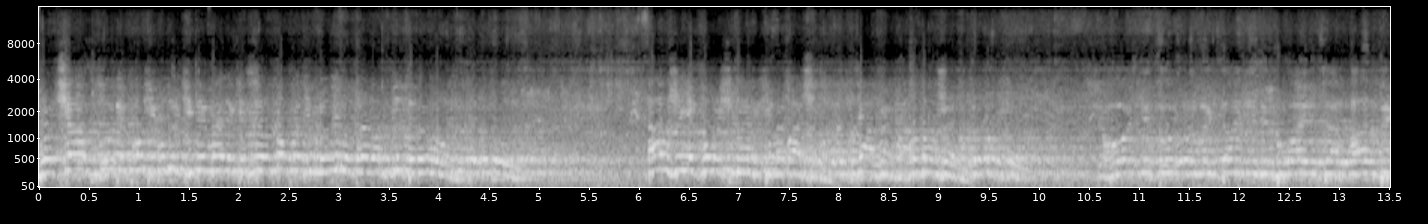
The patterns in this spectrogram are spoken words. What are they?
Бо час буде, поки будуть йти медики, все одно потім людину вже є поруч медики, ми бачимо. Дякуємо, продовжуємо. Сьогодні тут на Майдані відбувається революція.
